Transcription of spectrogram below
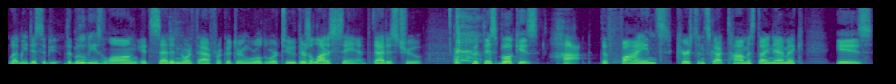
Let me disabuse. The movie's long. It's set in North Africa during World War II. There's a lot of sand. That is true. But this book is hot. The Fiennes Kristin Scott Thomas dynamic is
